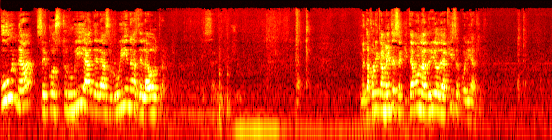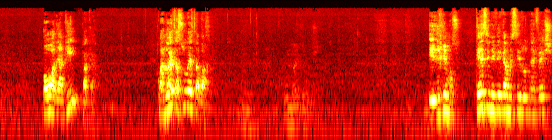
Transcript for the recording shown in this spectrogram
Una se construía de las ruinas de la otra. Metafóricamente se quitaba un ladrillo de aquí y se ponía aquí. O de aquí para acá. Cuando esta sube, esta baja. Y dijimos, ¿qué significa Mesirut Nefesh?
